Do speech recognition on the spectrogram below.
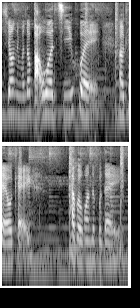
希望你们都把握机会。OK，OK，Have a wonderful day。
